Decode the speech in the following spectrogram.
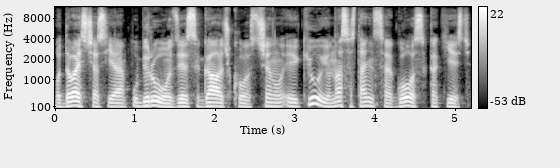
Вот давай сейчас я уберу вот здесь галочку с Channel AQ, и у нас останется голос как есть.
